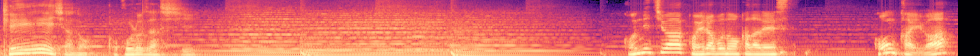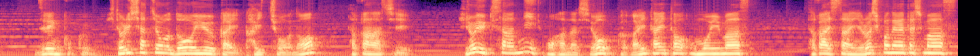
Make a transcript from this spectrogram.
経営者の志こんにちは、コエラボの岡田です。今回は全国一人社長同友会会長の高橋博之さんにお話を伺いたいと思います。高橋さんよろしくお願いいたします。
